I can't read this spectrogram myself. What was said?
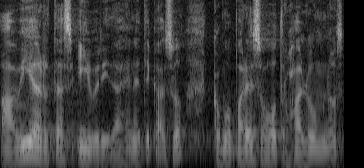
abiertas, híbridas en este caso, como para esos otros alumnos.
